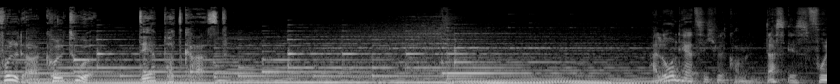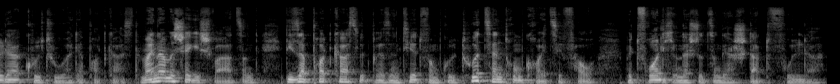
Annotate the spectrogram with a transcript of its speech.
Fulda Kultur, der Podcast. Hallo und herzlich willkommen. Das ist Fulda Kultur, der Podcast. Mein Name ist Shaggy Schwarz und dieser Podcast wird präsentiert vom Kulturzentrum Kreuz e.V. mit freundlicher Unterstützung der Stadt Fulda.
